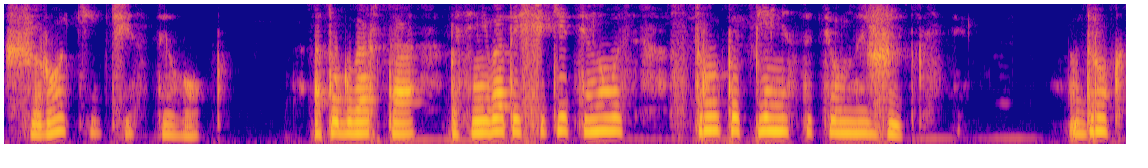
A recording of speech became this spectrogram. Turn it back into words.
Широкий чистый лоб. От угла рта по синеватой щеке тянулась струйка пенисто-темной жидкости. Вдруг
